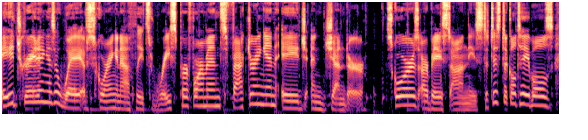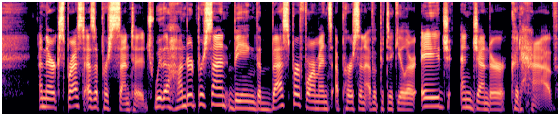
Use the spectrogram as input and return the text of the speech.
Age grading is a way of scoring an athlete's race performance, factoring in age and gender. Scores are based on these statistical tables, and they're expressed as a percentage, with 100% being the best performance a person of a particular age and gender could have.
